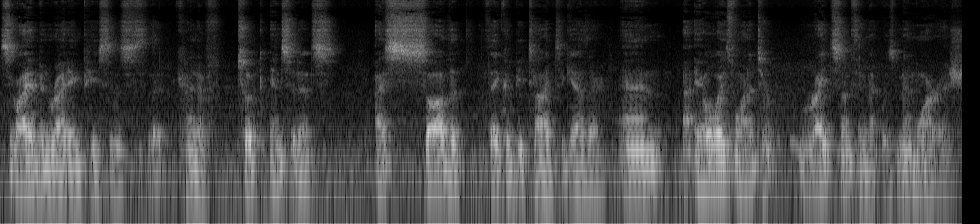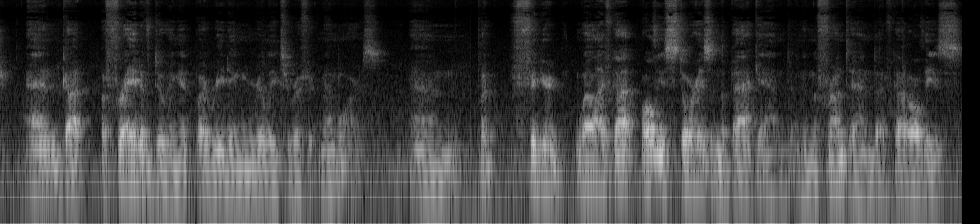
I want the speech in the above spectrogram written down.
So I had been writing pieces that kind of took incidents. I saw that they could be tied together, and I always wanted to write something that was memoirish and got afraid of doing it by reading really terrific memoirs. And but figured, well, I've got all these stories in the back end, and in the front end, I've got all these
